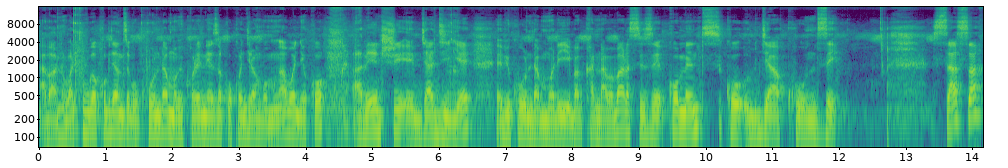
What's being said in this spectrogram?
abantu bari kuvuga ko byanze gukunda mubikore neza kuko ngira ngo mwabonye ko abenshi eh, byagiye eh, bikunda muri bakanaba barasize comments ko byakunze. Sasa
